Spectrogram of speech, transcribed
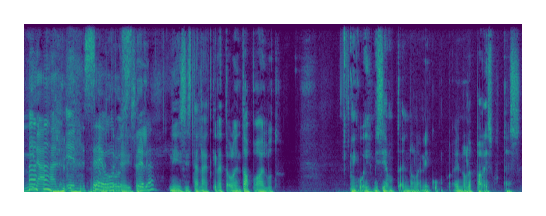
Minähän en ei se, seurustele. niin siis tällä hetkellä, että olen tapaillut niin kuin ihmisiä, mutta en ole, niin kuin, en ole parisuhteessa.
